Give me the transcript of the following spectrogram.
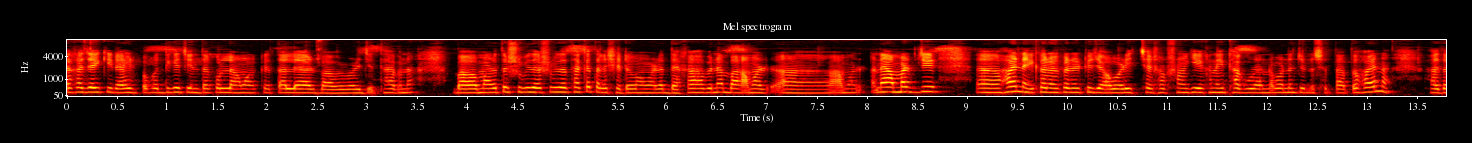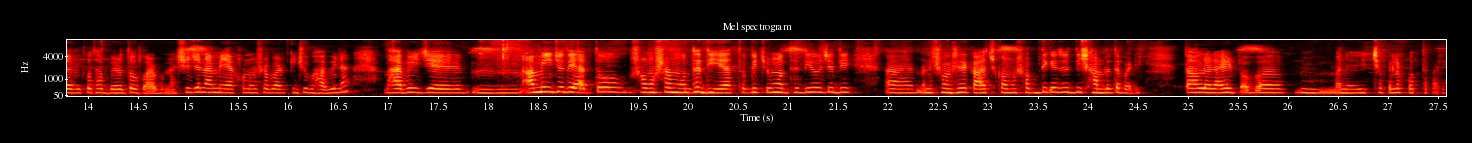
দেখা যায় কি, রাহির পাপার দিকে চিন্তা করলে আমাকে তাহলে আর বাবার বাড়ি যেতে হবে না। বাবা মারও তো সুবিধা অসুবিধা থাকে, তাহলে সেটাও আমার আর দেখা হবে না। বা আমার আমার মানে আমার যে হয় না, এখানে ওখানে একটু যাওয়ার ইচ্ছা, সবসময় কি এখানেই থাকব রান্নাবান্নার জন্য? তা তো হয় না। হয়তো আমি কোথাও বেরোতেও পারব না। সেজন্য আমি এখন ওসব আর কিছু ভাবি না। ভাবি যে আমি যদি এত সমস্যার মধ্যে দিয়ে, এত কিছুর মধ্যে দিয়েও যদি মানে সংসারের কাজকর্ম সব দিকে যদি সামলাতে পারি, তাহলে রাহির বাবা মানে ইচ্ছে করলে করতে পারে।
